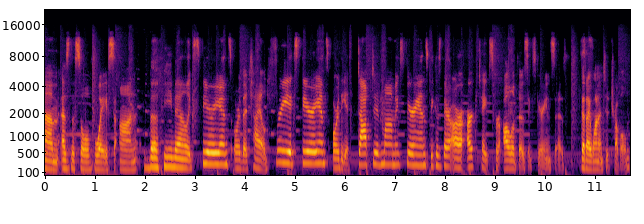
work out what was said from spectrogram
um, as the sole voice on the female experience or the child free experience or the adoptive mom experience, because there are archetypes for all of those experiences that I wanted to trouble.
